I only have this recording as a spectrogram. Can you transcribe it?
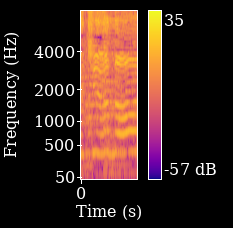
Would you know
